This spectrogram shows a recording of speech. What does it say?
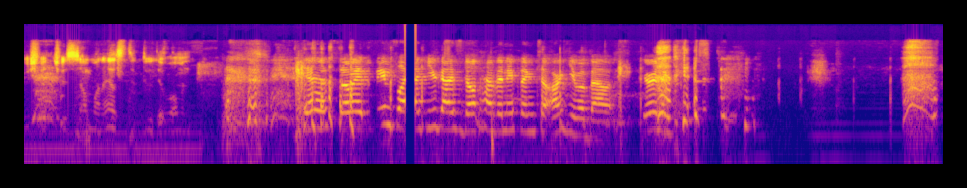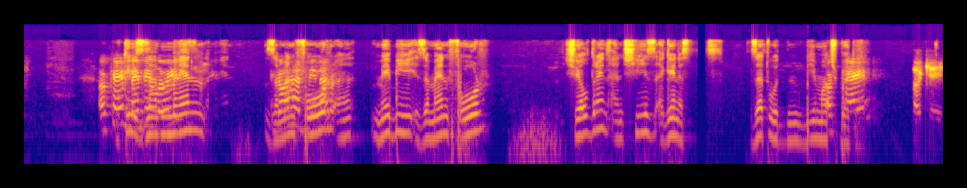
We should choose someone else to do the woman. yeah, so it seems like you guys don't have anything to argue about. You're in a... okay, Okay, maybe the Luis. man, the Go man ahead, for Mina. uh, maybe the man for children, and she is against. That would be much better. Okay. Okay.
